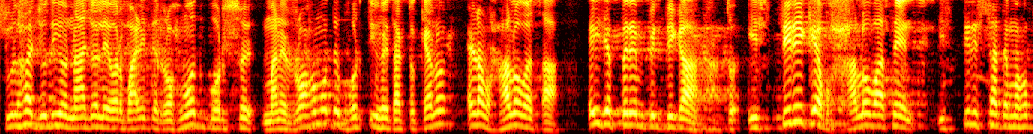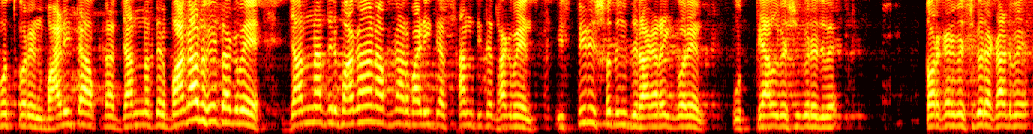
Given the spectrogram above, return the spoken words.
চুলহা যদিও না জ্বলে ওর বাড়িতে রহমত বর্ষে মানে রহমতে ভর্তি হয়ে থাকতো। কেন? এটা ভালোবাসা। এই যে প্রেম প্রীতিকা, তো স্ত্রীকে ভালোবাসেন, স্ত্রীর সাথে মহব্বত করেন, বাড়িতে আপনার জান্নাতের বাগান হয়ে থাকবে, জান্নাতের বাগান আপনার বাড়িটা শান্তিতে থাকবেন, স্ত্রীর সাথে যদি রাগারাগি করেন ও তেল বেশি করে দেবে। তরকারি বেশি করে কাটবে,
